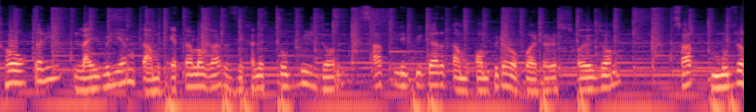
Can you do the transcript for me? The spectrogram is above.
সহকারী লাইব্রেরিয়ান কাম ক্যাটালগার, যেখানে চব্বিশ জন, সাত লিপিকার কাম কম্পিউটার অপারেটরের ছয় জন, সাত মুদ্রা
